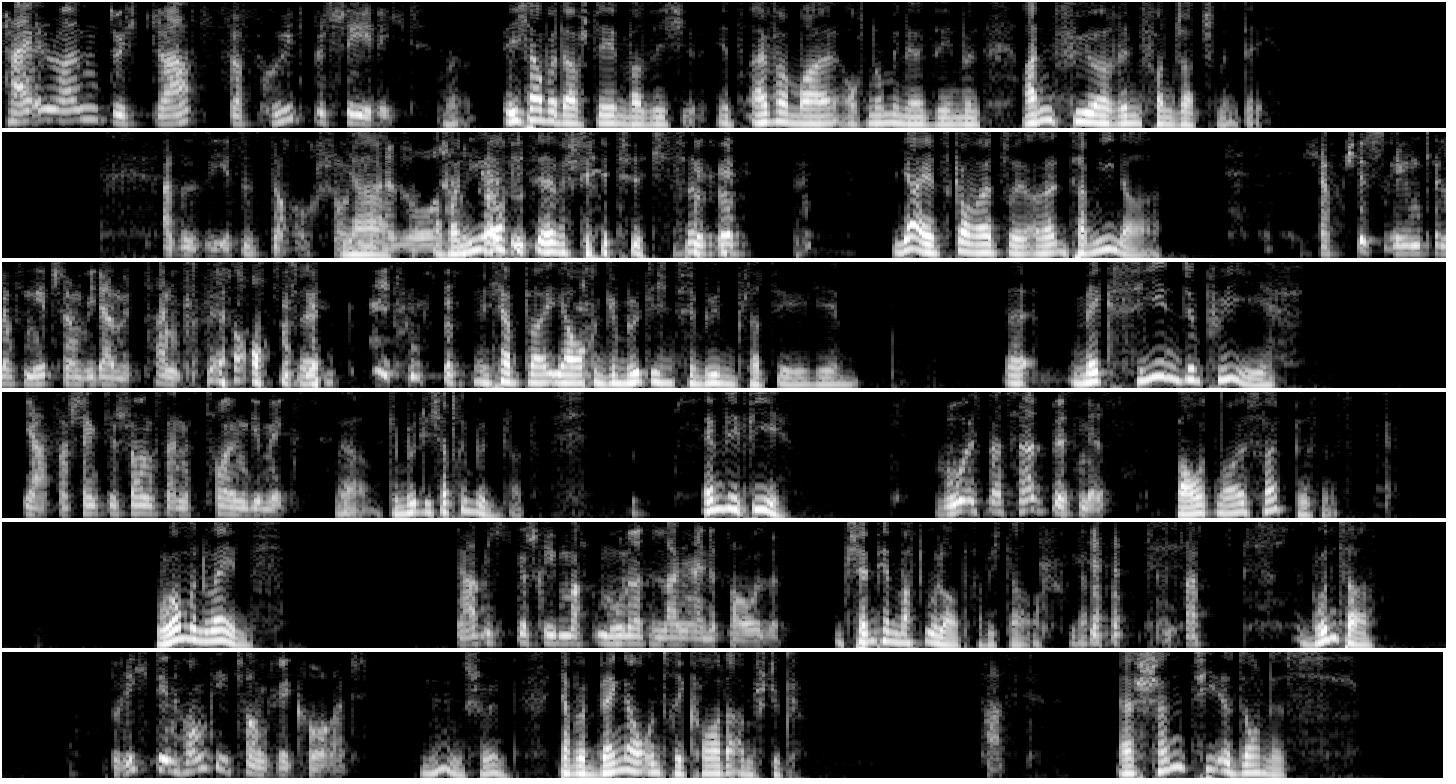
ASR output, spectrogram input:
Tyron durch Draft verfrüht beschädigt. Ja. Ich habe da stehen, was ich jetzt einfach mal auch nominell sehen will. Anführerin von Judgment Day. Also sie ist es doch auch schon. Ja, also. aber nie offiziell bestätigt. ja, jetzt kommen wir zu Tamina. Ich habe geschrieben, telefoniert schon wieder mit Punk. Auch schön. ich habe bei ihr auch einen gemütlichen Tribünenplatz hier gegeben. Äh, Maxine Dupree. Ja, verschenkte Chance eines tollen Gimmicks. Ja, gemütlicher Tribünenplatz. MVP Wo ist das Hurt Business? baut neues Hurt-Business. Roman Reigns. Da habe ich geschrieben, macht monatelang eine Pause. Champion macht Urlaub, habe ich da auch. Ja. Gunther. Bricht den Honky-Tonk-Rekord. Hm, schön. Ich habe Banger und Rekorde am Stück. Passt. Ashanti Adonis.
